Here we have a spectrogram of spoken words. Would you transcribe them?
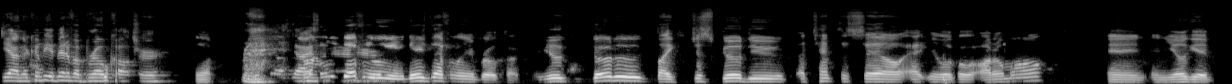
Yeah, there could be a bit of a bro culture. Yep. Right. Well, there's definitely there's definitely a broke hooker. You go to like just go do attempt to sell at your local auto mall, and and you'll get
